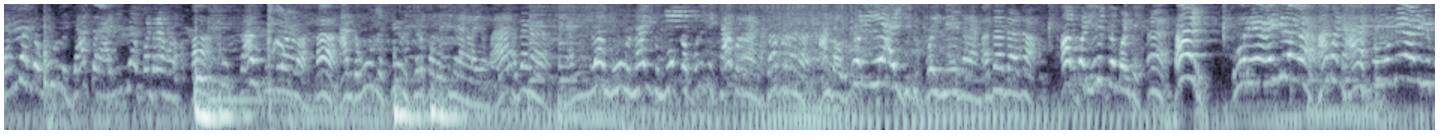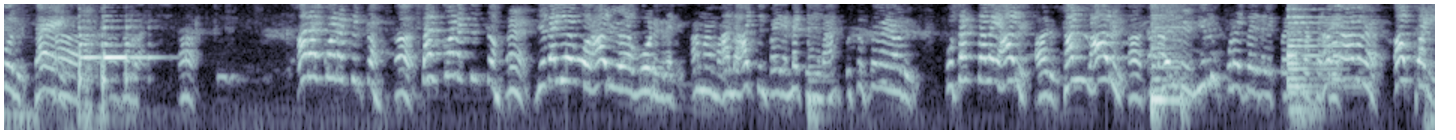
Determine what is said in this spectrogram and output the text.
எந்தெந்த ஊர்ல ஜாத்திரை அதிகமா பண்றாங்களோ. கால் குடுக்குறாங்களோ. அந்த ஊர்ல சீர சிறப்பாக வச்சுக்கிறாங்களா இவங்க அதானே. எல்லாம் மூணு நாளைக்கு மூக்க பிடிச்சி சாப்பிடுறாங்க சாப்பிடுறாங்க அந்த ஊரையே அழிச்சிட்டு போய் நேர்றாங்க அதான் அதான், அப்படி இருக்கும் பொழுது ஒரே அழிக்கிறாங்க ஆமாடா அப்ப உடனே அழிக்க போகுது. அரக்கோணத்திற்கும். தற்கோணத்திற்கும். இடையே ஒரு ஆறு ஓடுகிறது ஆமா ஆமா அந்த ஆற்றின் பெயர் என்ன தெரியுமா சுத்தமே ஆடு புசத்தலை ஆறு. கல் ஆறு. என்று இரு புனைப்பெயர்களை ஆமாங்க அப்படி.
